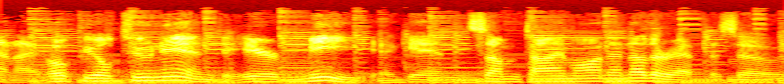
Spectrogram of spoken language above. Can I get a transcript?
and I hope you'll tune in to hear me again sometime on another episode.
